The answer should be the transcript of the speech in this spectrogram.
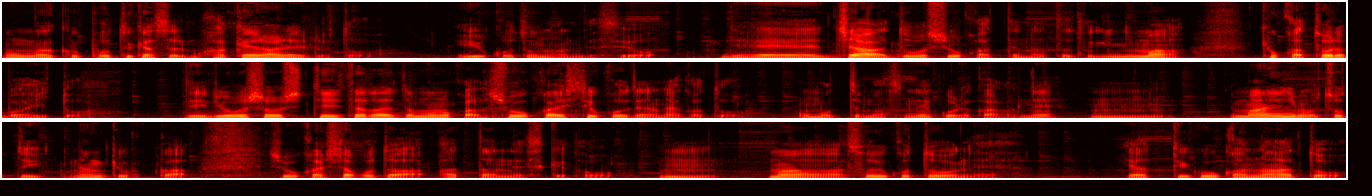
音楽、ポッドキャストでもかけられるということなんですよ。で、じゃあどうしようかってなった時に、まあ、許可取ればいいと。で、了承していただいたものから紹介していこうではないかと思ってますね、これからね。うん。前にもちょっと何曲か紹介したことはあったんですけど、うん。まあ、そういうことをね、やっていこうかなと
